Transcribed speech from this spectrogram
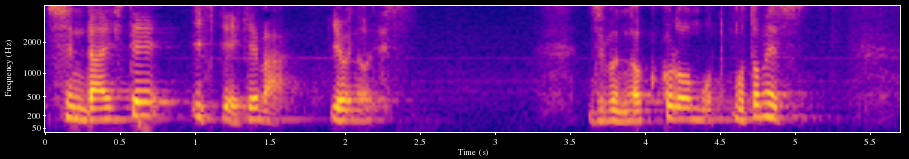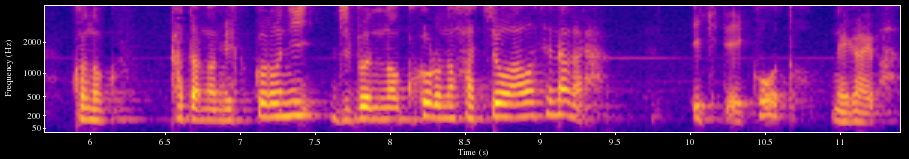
信頼して生きていけばよいのです。自分の心を求めずこの方の御心に自分の心の波長を合わせながら生きていこうと願えば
